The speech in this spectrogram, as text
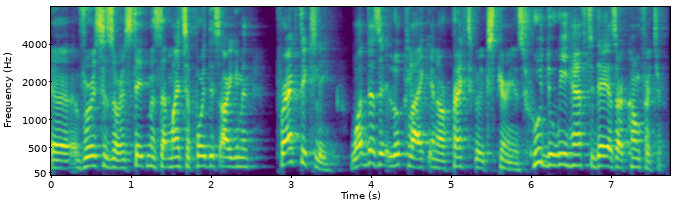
uh, verses or statements that might support this argument. Practically, what does it look like in our practical experience? Who do we have today as our comforter?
